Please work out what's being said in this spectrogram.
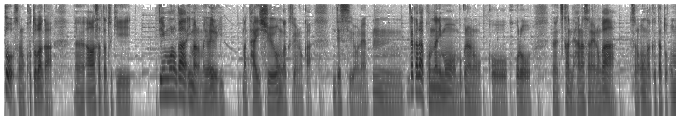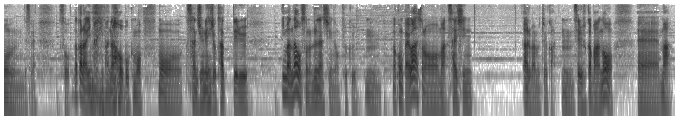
とその言葉が、うん、合わさった時っていうものが今の、まあ、いわゆるまあ、大衆音楽というのかですよね。うんだからこんなにも僕らのこう心を、うん、掴んで離さないのがその音楽だと思うんですね。そうだから今 今なお僕ももう30年以上経ってる今なおそのルナシーの曲、うんまあ、今回はその、まあ、最新アルバムというか、うん、セルフカバーの、えー、まあ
